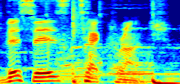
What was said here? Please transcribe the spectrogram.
This is TechCrunch.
